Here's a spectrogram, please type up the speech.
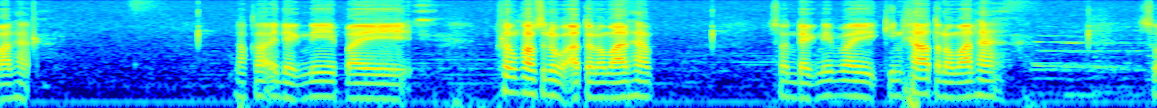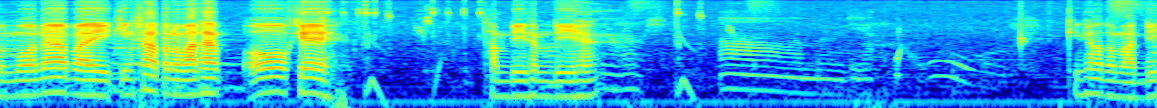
มัติฮะ แล้วก็ไอเด็กนี่ไปเพิ่มความสนุกอัตโนมัติครับ ส่วนเด็กนี่ไปกินข้าวอัตโนมัติฮะ ส่วนโมนาไปกินข้าวอัตโนมัติครับ โอเคทำดีทำดีฮะ กินข้าวอัตโนมัติดิ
